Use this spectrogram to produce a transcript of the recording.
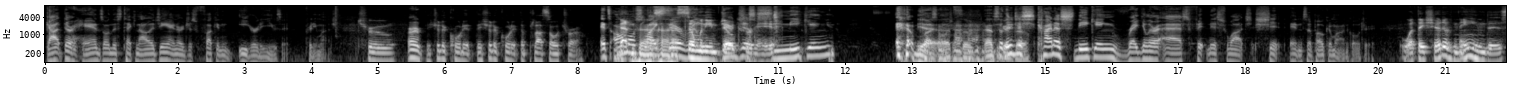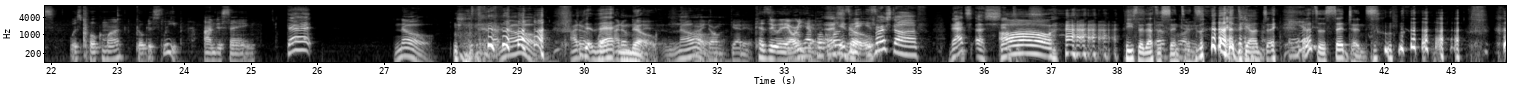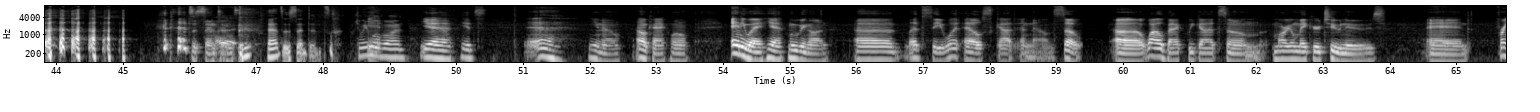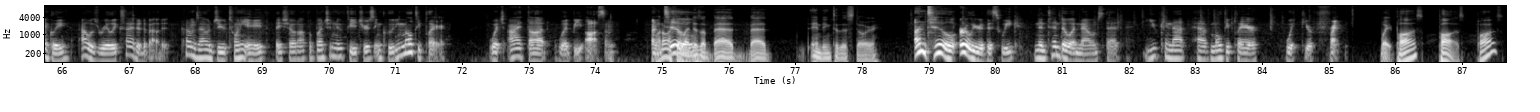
got their hands on this technology and are just fucking eager to use it, pretty much. true. Or They should have called it. They should have called it the Plus Ultra. It's That- almost like they're So really- many they're jokes were just made. sneaking Yeah, that's, Ultra. so, that's So good, they're though. just kind of sneaking regular ass fitness watch shit into Pokemon culture. What they should have named this was Pokemon Go to Sleep. I'm just saying. That no, no, I don't. wait, That I don't no. Get no. it. I don't get it. Because they already have. Pokemon Isn't Go. it? First off, that's a sentence. Oh, He said that's, That's a sentence. Deontay. That's a sentence. That's a sentence. that's a sentence. Can we Yeah. move on? Yeah, it's, uh, you know. Okay, well. Anyway, yeah, moving on. Uh, let's see what else got announced. So, uh, a while back we got some Mario Maker 2 news, and frankly, I was really excited about it. Comes out June 28th. They showed off a bunch of new features, including multiplayer, which I thought would be awesome. Why do I feel like there's a bad, bad ending to this story? Until earlier this week, Nintendo announced that you cannot have multiplayer with your friend. Wait, pause, pause, pause.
